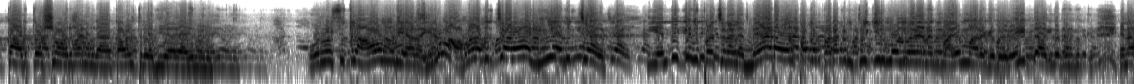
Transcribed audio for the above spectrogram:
அக்கா அடுத்த வருஷம் வருவான் காவல்துறை அதிகாரி ஆயிடுவாங்க ஒரு வருஷத்துல ஆக முடியாத? இரு அவன் அதிர்ச்சாரோ நீ எந்திரிக்கிறது பிரச்சனை இல்ல. மேடை ஒரு பக்கம் படக்குன்னு தூக்கிருமோன்னு வேற எனக்கு பயமா இருக்குது. வெயிட் ஆகுறதுக்கு ஏன்னா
